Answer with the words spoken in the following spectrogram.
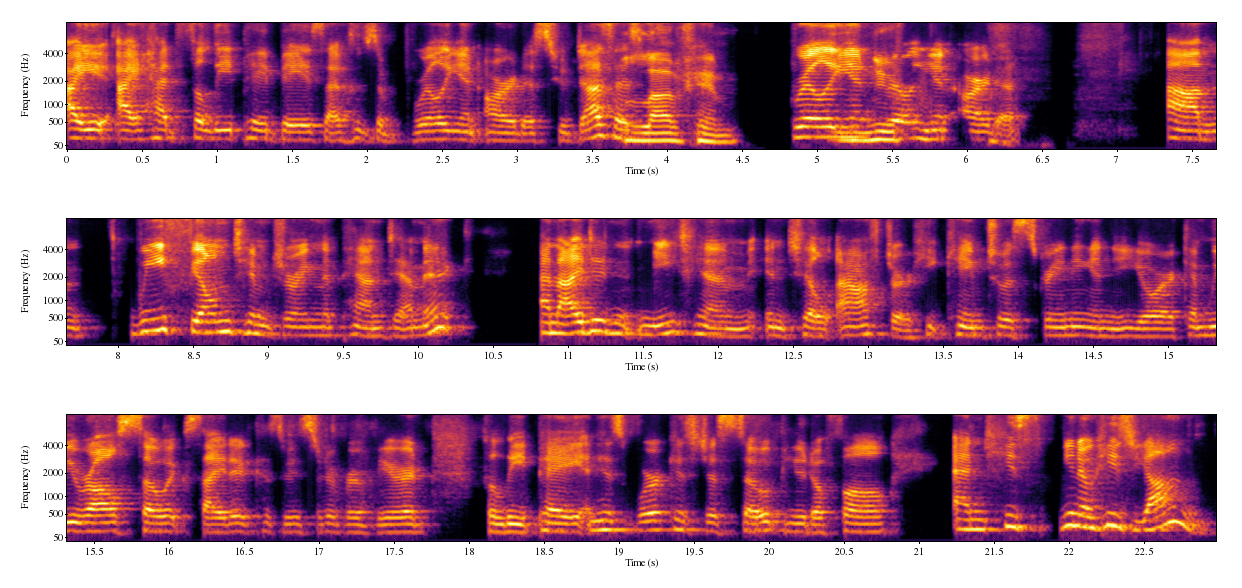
I I had Felipe Baeza, who's a brilliant artist who does this. Love him. Brilliant, New- brilliant artist. Um, we filmed him during the pandemic, and I didn't meet him until after he came to a screening in New York. And we were all so excited because we sort of revered Felipe, and his work is just so beautiful and he's you know he's young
